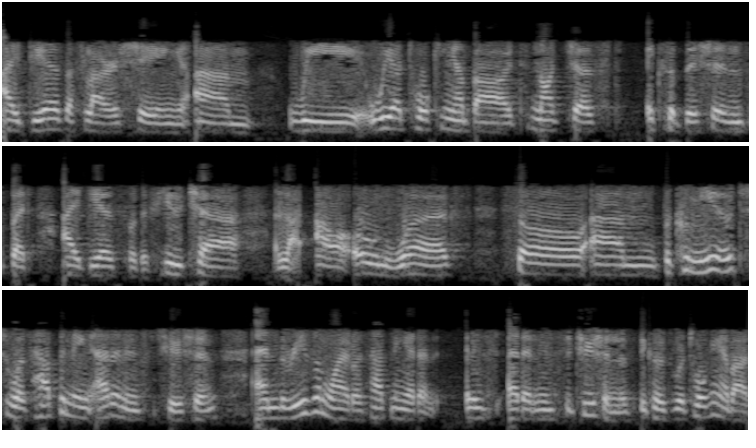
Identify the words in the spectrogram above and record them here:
ideas are flourishing. Um, we we are talking about not just exhibitions, but ideas for the future, like our own works. So um, the commute was happening at an institution, and the reason why it was happening at an at an institution is because we're talking about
